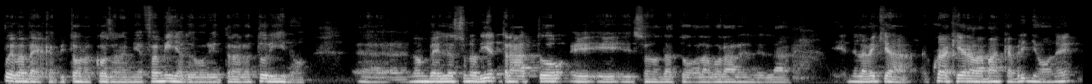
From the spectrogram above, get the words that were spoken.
Poi, vabbè, capitò una cosa nella mia famiglia, dovevo rientrare a Torino, eh, non bella, sono rientrato e, e, sono andato a lavorare nella, nella vecchia, quella che era la Banca Brignone,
